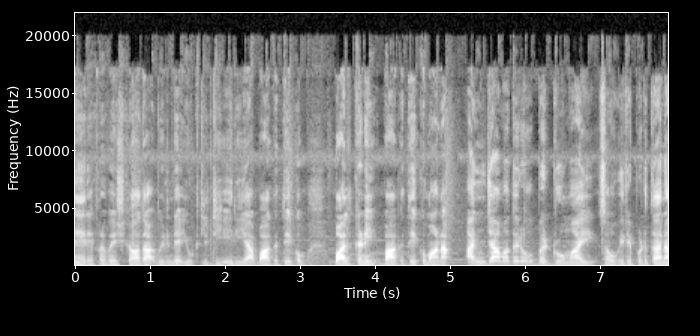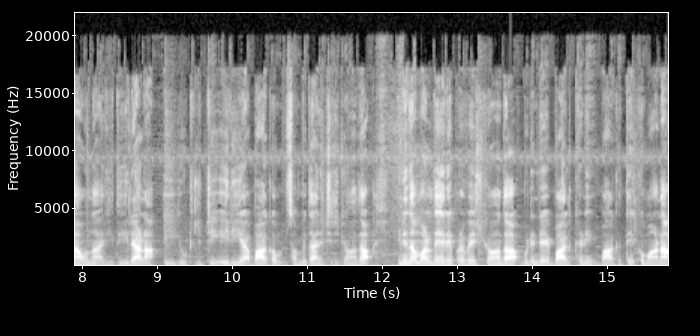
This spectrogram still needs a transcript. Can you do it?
നേരെ പ്രവേശിക്കാത്ത വീടിന്റെ യൂട്ടിലിറ്റി ഏരിയ ഭാഗത്തേക്കും ബാൽക്കണി ഭാഗത്തേക്കുമാണ്. അഞ്ചാമതൊരു ബെഡ്റൂമായി സൗകര്യപ്പെടുത്താനാവുന്ന രീതിയിലാണ് ഈ യൂട്ടിലിറ്റി ഏരിയ ഭാഗം സംവിധാനിച്ചിരിക്കുന്നത്. ഇനി നമ്മൾ നേരെ പ്രവേശിക്കുന്നത് വീടിന്റെ ബാൽക്കണി ഭാഗത്തേക്കുമാണ്.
